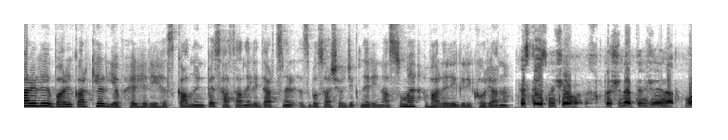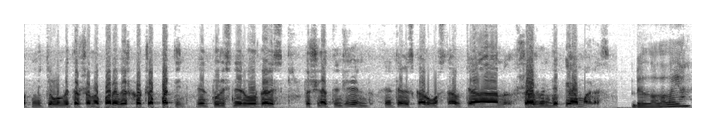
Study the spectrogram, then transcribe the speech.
կարելի է բարեկարգել եւ հերհերի հսկա նույնպես հասանելի դարձնել զբոսաշրջիկներին, ասում է Վալերի Գրիգորյանը։ Այստեղից մինչև Սխտորաշենի տնջերեն մոտ 1 կիլոմետր ճանապարհ է վերջոճապատին։ Այն տուրիստները, որ գալիս Սխտորաշենի տնջերեն, այնտեղից կարող են ստավ տյան շարժուն դեպի համարած։ Բելլալալայան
